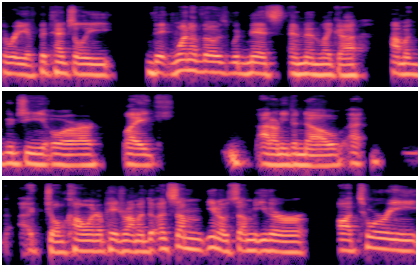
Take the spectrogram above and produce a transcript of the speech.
three of potentially that one of those would miss, and then like a Hamaguchi or like I don't even know uh, uh, Joel Coen or Pedro Almodovar, some you know some either auteur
